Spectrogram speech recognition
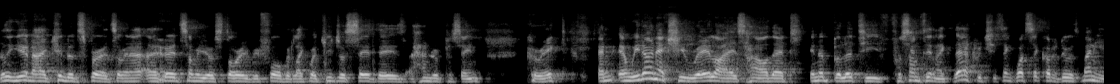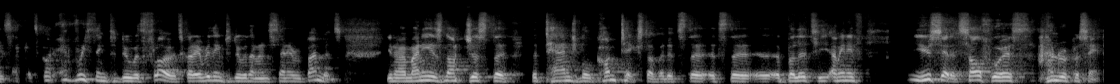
I think you and I kindred spirits. I mean, I, I, heard some of your story before, but like what you just said, there is 100% correct. And, and we don't actually realize how that inability for something like that, which you think, what's that got to do with money? It's like, it's got everything to do with flow. It's got everything to do with an understanding of abundance. You know, money is not just the, the tangible context of it. It's the, it's the uh, ability. I mean, if you said it, self-worth, 100%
